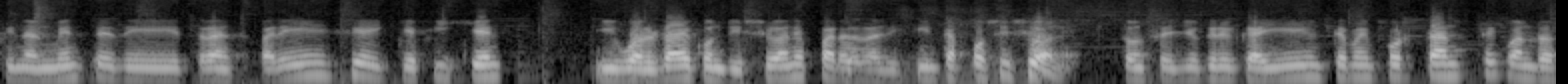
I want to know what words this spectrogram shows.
finalmente de transparencia y que fijen igualdad de condiciones para las distintas posiciones. Entonces yo creo que ahí hay un tema importante cuando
